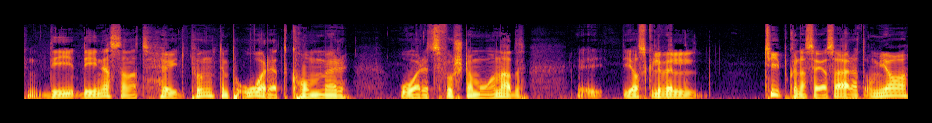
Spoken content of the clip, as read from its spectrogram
det, det är nästan att höjdpunkten på året kommer årets första månad. Jag skulle väl typ kunna säga så här att om jag,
